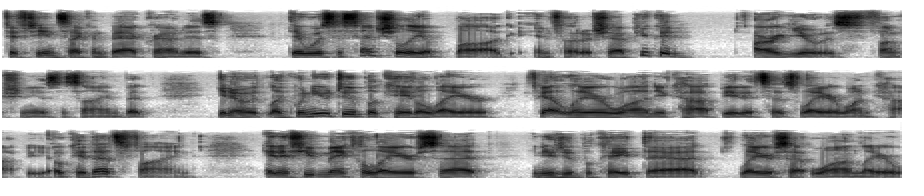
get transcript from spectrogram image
15 second background is there was essentially a bug in Photoshop. You could argue it was functioning as design, but you know, like when you duplicate a layer, you've got layer one, you copy it, it says layer one copy. Okay, that's fine. And if you make a layer set and you duplicate that, layer set one, layer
